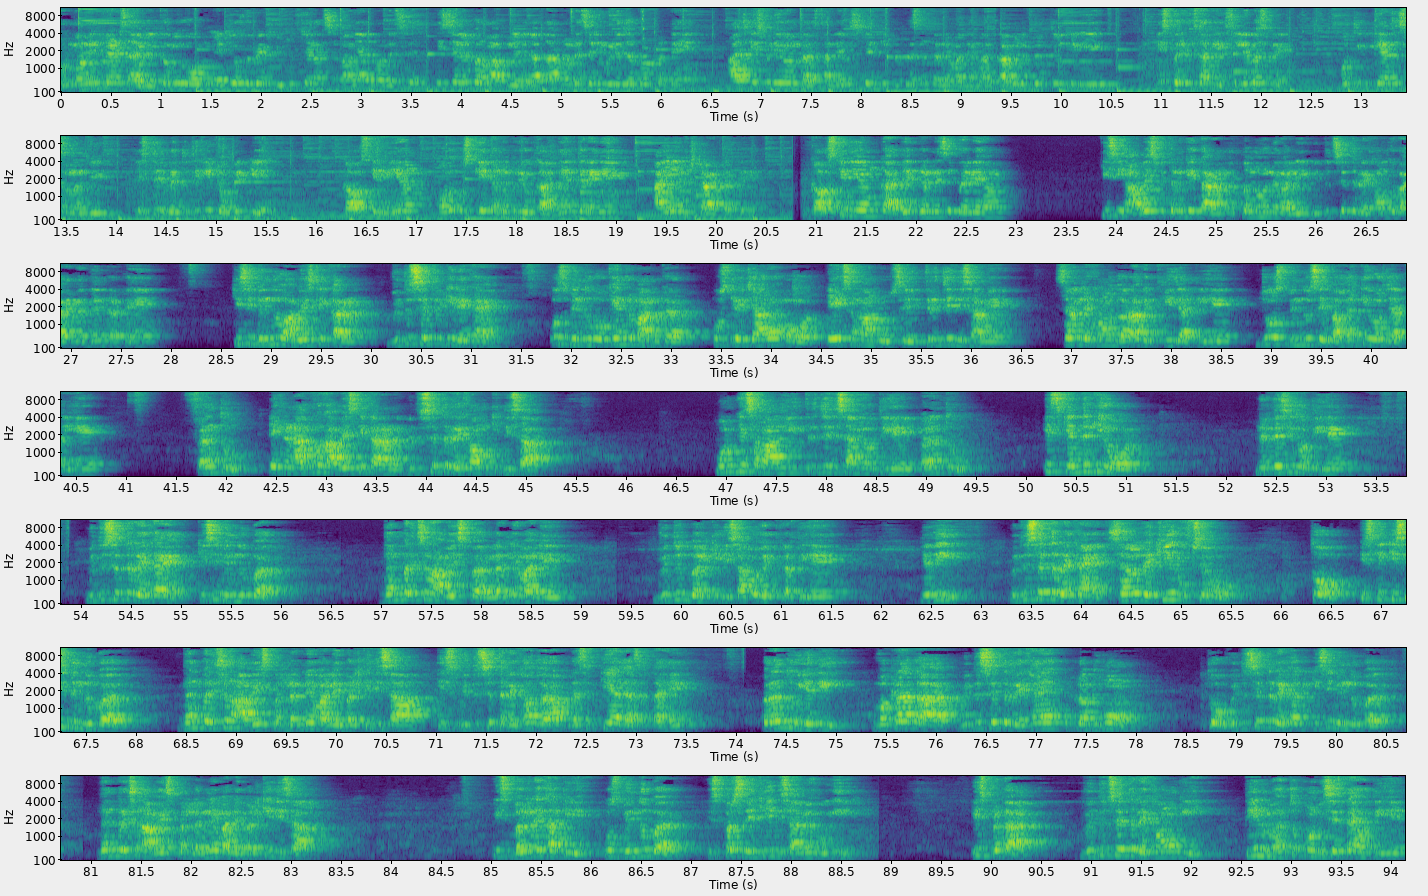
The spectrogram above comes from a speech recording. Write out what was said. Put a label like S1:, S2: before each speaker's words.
S1: Good morning friends I welcome you all at your favourite YouTube channel Simania knowledge से इस channel पर हम आपके लिए लगातार नॉलेज सेलिंग वीडियोस अपलोड करते हैं। आज की इस वीडियो में हम राजस्थान रेलवे स्टेट की प्रिपरेशन करने वाले हमारे काबिल अभ्यर्थियों के लिए इस परीक्षा के सिलेबस में भौतिक विज्ञान से संबंधित स्थिर विद्युत की टॉपिक के गाउस के नियम और उसके अनुप्रयोग का अध्ययन करेंगे। आइए हम स्टार्ट करते हैं। गाउस के नियम का अध्ययन करने से पहले हम किसी आवेश वितरण के कारण उत्पन्न होने वाली विद्युत क्षेत्र रेखाओं के बारे में अध्ययन करते हैं। किसी बिंदु आवेश के कारण विद्युत क्षेत्र की रेखाएँ उस बिंदु को केंद्र मानकर उसके चारों ओर एक समान रूप से त्रिज्य दिशा में सरल रेखाओं द्वारा व्यक्त की जाती है, जो उस बिंदु से बाहर की ओर जाती है। परंतु एक ऋणात्मक आवेश के कारण विद्युत क्षेत्र रेखाओं की दिशा पूर्व के समान ही त्रिज्य दिशा में होती है, परंतु इस केंद्र की ओर निर्देशित होती है। विद्युत क्षेत्र रेखाएँ किसी बिंदु पर धन परीक्षण आवेश पर लगने वाले विद्युत बल की दिशा को व्यक्त करती है। यदि विद्युत क्षेत्र रेखाएँ सरल रेखीय रूप से हो तो इसके किसी बिंदु पर धन परीक्षण आवेश पर लगने वाले बल की दिशा इस विद्युत क्षेत्र रेखा द्वारा प्रदर्शित किया जा सकता है। परंतु यदि वक्राकार विद्युत क्षेत्र रेखाएँ उपलब्ध हों तो विद्युत क्षेत्र रेखा के किसी बिंदु पर धन परीक्षण आवेश पर लगने वाले बल की दिशा इस बल रेखा के उस बिंदु पर स्पर्श रेखीय दिशा में होगी। इस प्रकार विद्युत क्षेत्र रेखाओं की तीन महत्वपूर्ण विशेषताएँ होती है।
